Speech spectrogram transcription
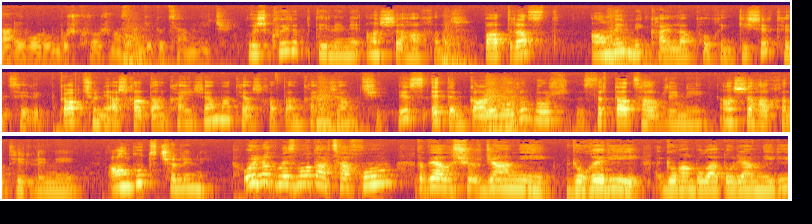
կարևորում բուժքրոջ մասնագիտության մեջ Բուժքույրը պետք է լինի անշահախնդր պատրաստ ամեն մի քայլափոխին գիշեր թե ցերեկ կապ չունի աշխատանքային ժամը թե աշխատանքային ժամ չի ես այդ եմ կարևորում որ սրտացավ լինի անշահախնդիր լինի անգութ չլինի Օրինակ մեզ մոտ Արցախում տվյալ շրջանի գյուղերի, գյուղամբուլատորիաների,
